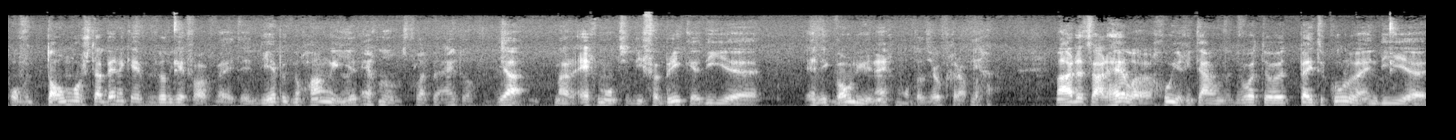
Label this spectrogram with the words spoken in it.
Of een Tomos, daar ben ik even, wilde ik even afweten. Die heb ik nog hangen hier. Egmond, vlakbij Eindhoven. Ja, maar Egmond, die fabrieken, die... eh, en ik woon nu in Egmond, dat is ook grappig. Ja. Maar dat waren hele goede gitaren. Het wordt door Peter Koelewijn, die eh,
